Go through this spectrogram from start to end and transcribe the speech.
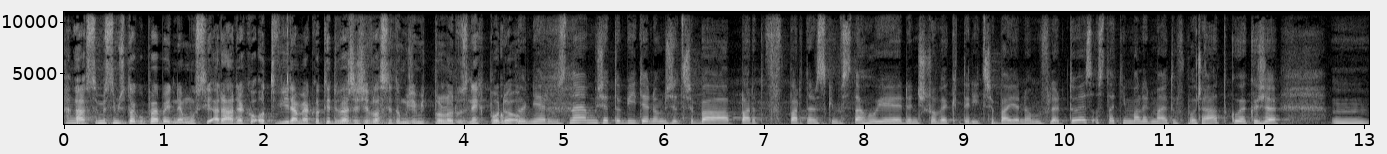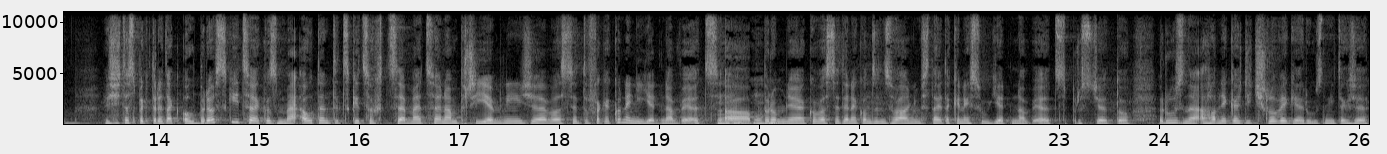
Hmm. A já si myslím, že to tak úplně být nemusí a rád jako otvírám jako ty dveře, že vlastně to může mít plno různých podob dob. Úplně různé. Může to být jenom, že třeba part, v partnerském vztahu je jeden člověk, který třeba jenom flirtuje s ostatníma lidma, je to v pořádku. Jakože, mm, Víš, to spektr je tak obrovský, co jako jsme autenticky, co chceme, co je nám příjemný, že vlastně to fakt jako není jedna věc. Mm-hmm. A mhm. pro mě jako vlastně ty nekonzensuální vztahy taky nejsou jedna věc. Prostě je to různé. A hlavně každý člověk je různý, takže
